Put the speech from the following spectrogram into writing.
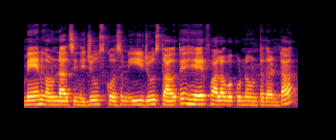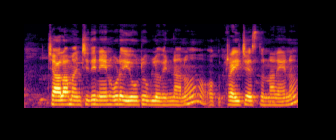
మెయిన్గా ఉండాల్సింది జ్యూస్ కోసం. ఈ జ్యూస్ తాగితే హెయిర్ ఫాల్ అవ్వకుండా ఉంటుందంట. చాలా మంచిది. నేను కూడా యూట్యూబ్లో విన్నాను. ఒక ట్రై చేస్తున్నా నేను.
